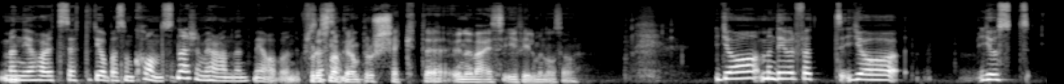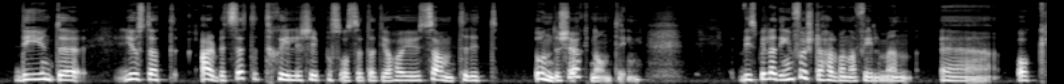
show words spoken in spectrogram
Men jeg har et sett å jobbe som kunstner som jeg har anvendt meg av under prosessen. For du snakker om prosjektet underveis i filmen også? Ja, men det er vel for at jeg just Det er jo ikke Just at arbeidssettet skiljer seg på så sett at jeg har jo samtidig undersøkt noe. Vi spilte inn første halvan av filmen, eh, og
